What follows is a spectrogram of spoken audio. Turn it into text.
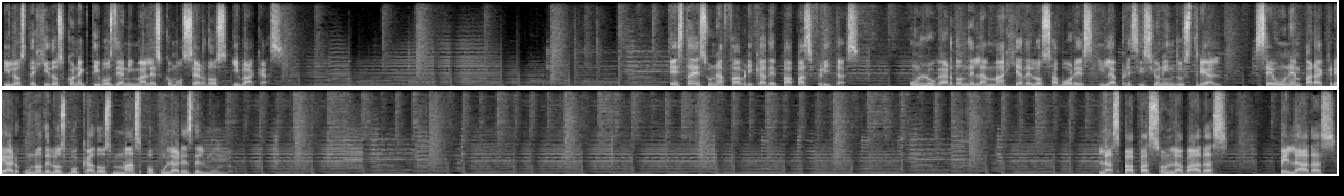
y los tejidos conectivos de animales como cerdos y vacas. Esta es una fábrica de papas fritas, un lugar donde la magia de los sabores y la precisión industrial se unen para crear uno de los bocados más populares del mundo. Las papas son lavadas, peladas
